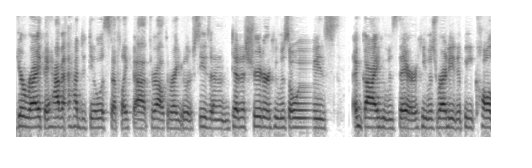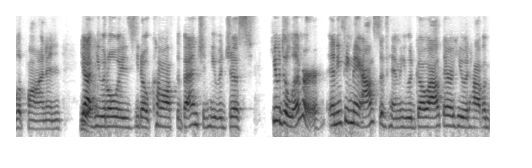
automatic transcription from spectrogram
you're right. They haven't had to deal with stuff like that throughout the regular season. Dennis Schroeder, he was always a guy who was there. He was ready to be called upon. And yeah, yeah, he would always, you know, come off the bench and he would just, he would deliver anything they asked of him. He would go out there, he would have a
